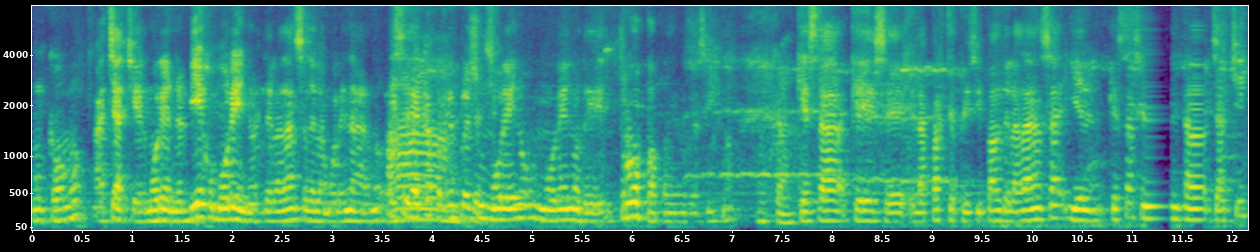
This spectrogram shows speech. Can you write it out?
¿un cómo? Achachi, el moreno, el viejo moreno, el de la danza de la morenada, ¿no? Este de acá, por Ah, ejemplo, es un moreno, un moreno de tropa, podemos decir, ¿no? Ok. Que, está, que es eh, la parte principal de la danza, y el que está sentado Achachi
